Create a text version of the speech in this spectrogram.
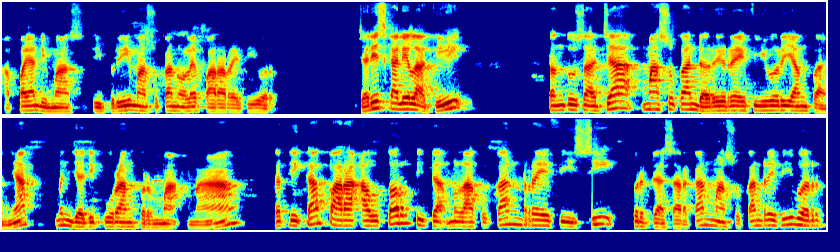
apa yang dimas diberi masukan oleh para reviewer. Jadi sekali lagi tentu saja masukan dari reviewer yang banyak menjadi kurang bermakna ketika para autor tidak melakukan revisi berdasarkan masukan reviewer.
